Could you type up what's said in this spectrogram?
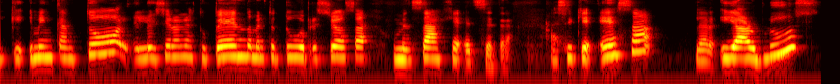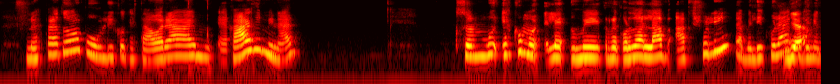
y que me encantó, lo hicieron estupendo, me entretuve, preciosa, un mensaje, etc. Así que esa, la ER Blues, no es para todo público, que está ahora acaba de terminar. son muy, es como, me recordó a Love Actually, la película, que tiene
